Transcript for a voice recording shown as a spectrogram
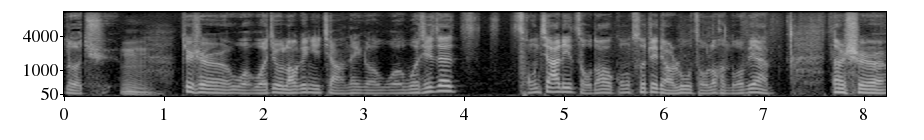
乐趣。嗯就是我我就老跟你讲那个，我我其实从家里走到公司这点路走了很多遍，但是，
